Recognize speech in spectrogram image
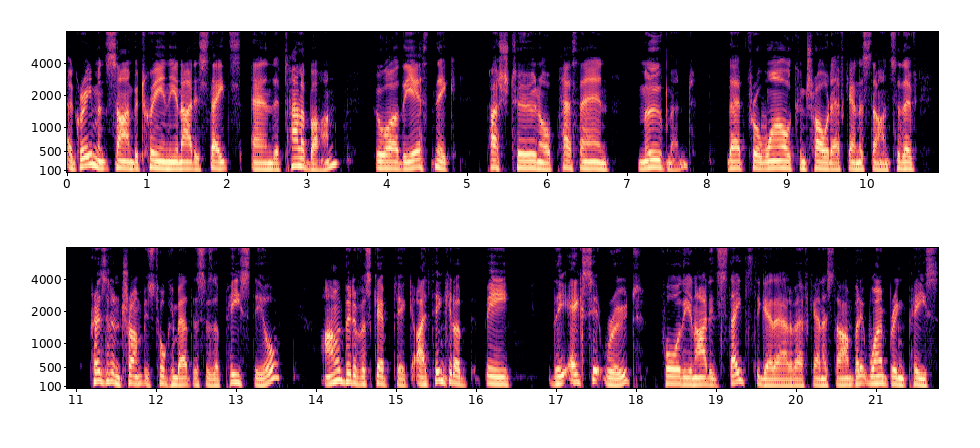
agreement signed between the United States and the Taliban, who are the ethnic Pashtun or Pathan movement that for a while controlled Afghanistan. So they've President Trump is talking about this as a peace deal. I'm a bit of a skeptic. I think it'll be the exit route for the United States to get out of Afghanistan, but it won't bring peace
